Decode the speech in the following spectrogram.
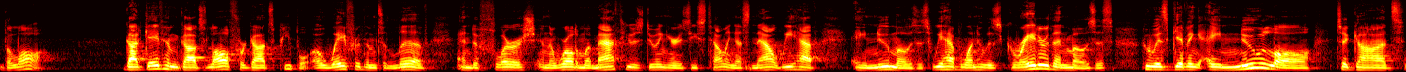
the law. God gave him God's law for God's people, a way for them to live and to flourish in the world. And what Matthew is doing here is he's telling us now we have a new Moses. We have one who is greater than Moses, who is giving a new law to God's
